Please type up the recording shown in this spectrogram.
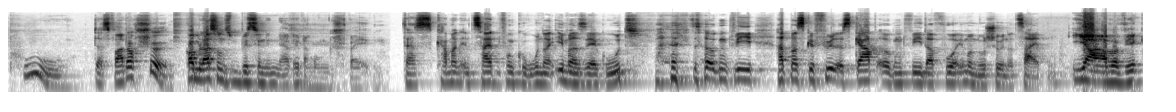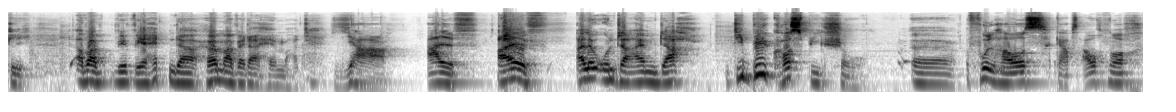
puh, das war doch schön. Komm, lass uns ein bisschen in Erinnerungen schwelgen. Das kann man in Zeiten von Corona immer sehr gut. Weil irgendwie hat man das Gefühl, es gab irgendwie davor immer nur schöne Zeiten. Ja, aber wirklich. Aber wir, wir hätten da, hör mal, wer da hämmert. Ja, Alf. Alf, alle unter einem Dach. Die Bill Cosby Show. Äh, Full House gab es auch noch.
